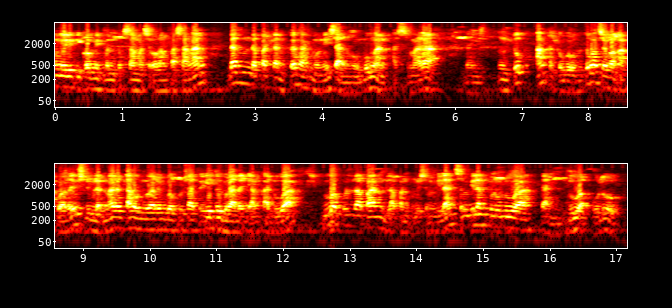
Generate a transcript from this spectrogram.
memiliki komitmen bersama seorang pasangan dan mendapatkan keharmonisan hubungan asmara dan untuk angka keberuntungan seorang Aquarius di bulan Maret tahun 2021 itu berada di angka 2 28 89 92 dan 20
